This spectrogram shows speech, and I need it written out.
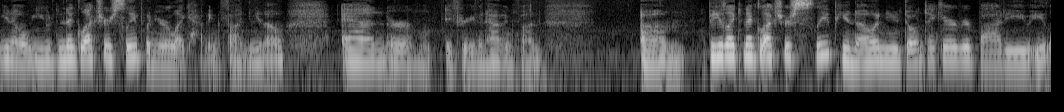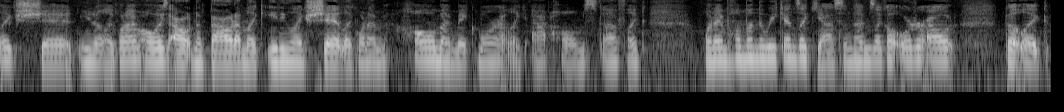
you know you neglect your sleep when you're like having fun you know? And or if you're even having fun. Um but you like neglect your sleep you know and you don't take care of your body. You eat like shit you know? Like when i'm always out and about i'm like eating like shit. Like when i'm home i make more like at home stuff. Like when I'm home on the weekends, like yeah, sometimes like I'll order out, but like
